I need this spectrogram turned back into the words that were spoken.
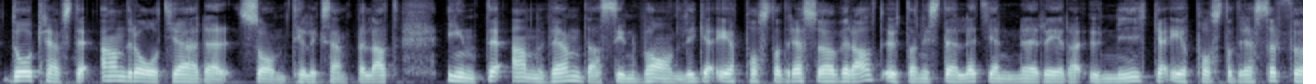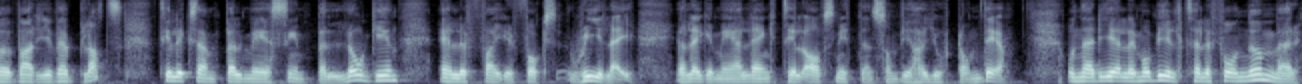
Då krävs det andra åtgärder som till exempel att inte använda sin vanliga e-postadress överallt utan istället generera unika e-postadresser för varje webbplats, till exempel med simpel login eller Firefox Relay. Jag lägger med en länk till avsnitten som vi har gjort om det. Och när det gäller mobiltelefonnummer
